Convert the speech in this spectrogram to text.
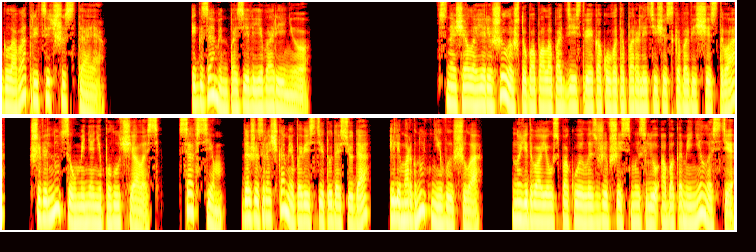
Глава 36. Экзамен по зельеварению. Сначала я решила, что попала под действие какого-то паралитического вещества, шевельнуться у меня не получалось. Совсем. Даже зрачками повести туда-сюда или моргнуть не вышло. Но едва я успокоилась, жившись с мыслью об окаменелости,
